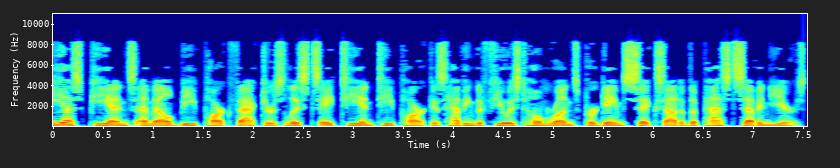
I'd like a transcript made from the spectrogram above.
ESPN's MLB Park Factors lists AT&T Park as having the fewest home runs per game six out of the past seven years,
